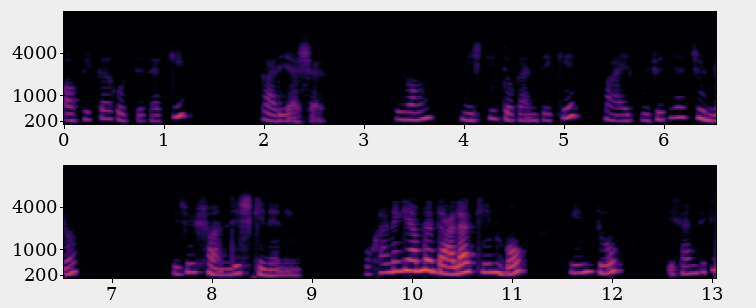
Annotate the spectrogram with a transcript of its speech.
অপেক্ষা করতে থাকি গাড়ি আসার এবং মিষ্টির দোকান থেকে মায়ের পুজো দেওয়ার জন্য কিছু সন্দেশ কিনে নিই। ওখানে গিয়ে আমরা ডালা কিনবো, কিন্তু এখান থেকে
